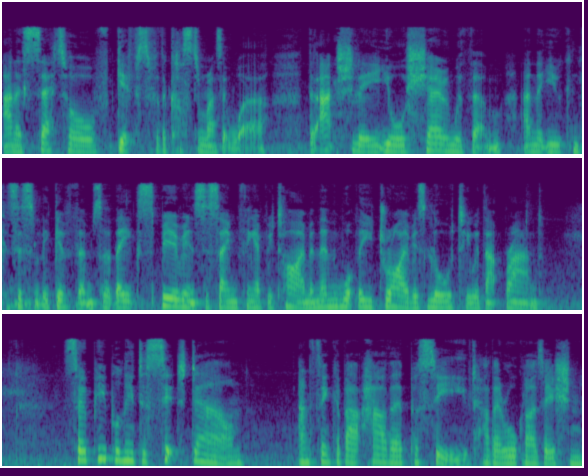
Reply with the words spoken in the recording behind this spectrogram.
and a set of gifts for the customer, as it were, that actually you're sharing with them and that you can consistently give them so that they experience the same thing every time. And then what they drive is loyalty with that brand. So people need to sit down and think about how they're perceived, how their organisation,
